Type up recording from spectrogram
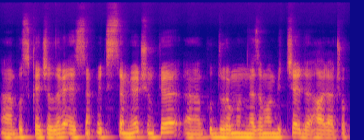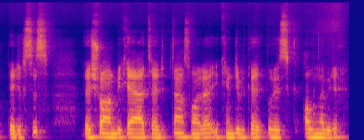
bu schedule'ları esnetmek istemiyor. Çünkü e, bu durumun ne zaman biteceği de hala çok belirsiz. Ve şu an bir kere erteledikten sonra ikinci bir kere bu risk alınabilir.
